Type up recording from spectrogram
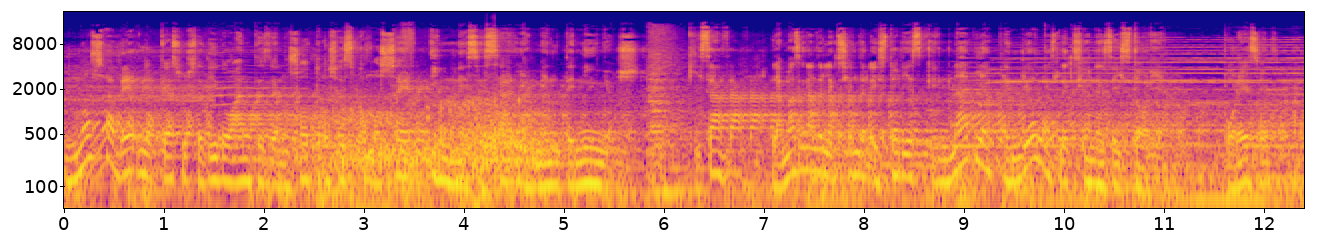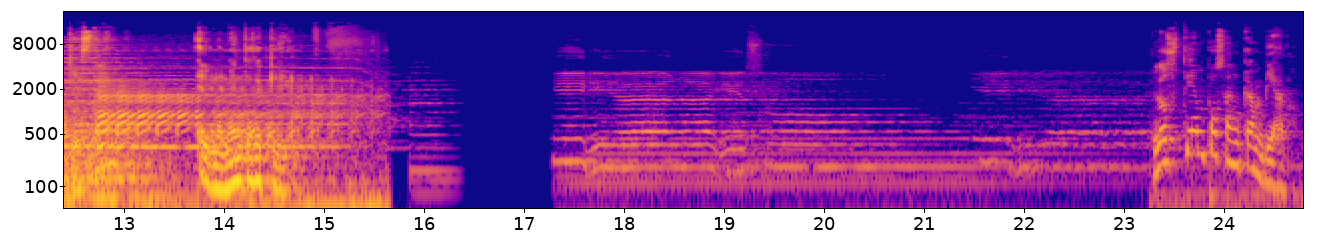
No saber lo que ha sucedido antes de nosotros es como ser innecesariamente niños. Quizá la más grande lección de la historia es que nadie aprendió las lecciones de historia. Por eso, aquí está el momento de Clio. Los tiempos han cambiado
